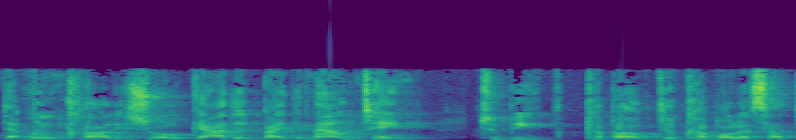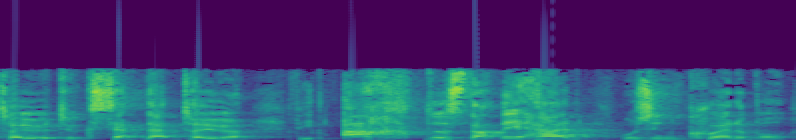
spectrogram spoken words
That when Klal Yisrael gathered by the mountain to be to Kabbalah Torah, to accept that Torah, the achdus that they had was incredible,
